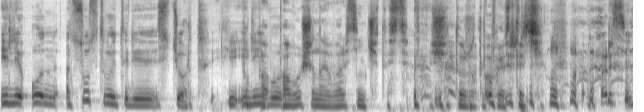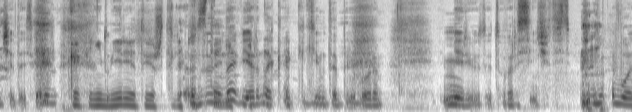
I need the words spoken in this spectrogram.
или он отсутствует или стерт. Или его... Повышенная ворсинчатость. Еще тоже такое встречал. Ворсинчатость. Как они меряют ее, что ли? Наверное, как каким-то прибором меряют эту ворсинчатость. Вот.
